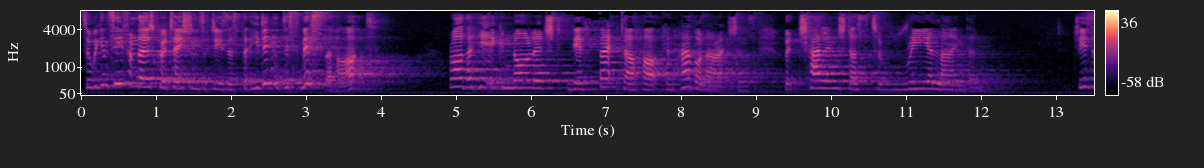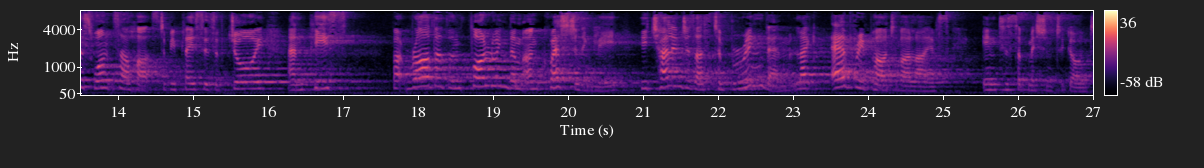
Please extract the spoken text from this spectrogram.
So we can see from those quotations of Jesus that he didn't dismiss the heart, rather he acknowledged the effect our heart can have on our actions, but challenged us to realign them. Jesus wants our hearts to be places of joy and peace, but rather than following them unquestioningly, he challenges us to bring them, like every part of our lives, into submission to God.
